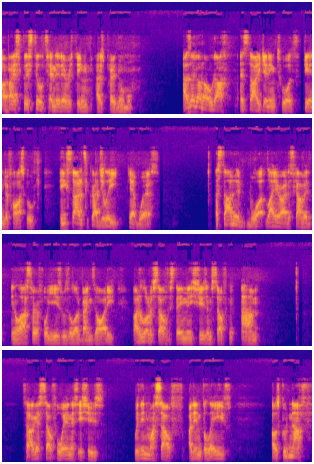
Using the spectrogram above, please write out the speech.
I basically still attended everything as per normal. As I got older and started getting towards the end of high school, things started to gradually get worse. I started what later I discovered in the last three or four years was a lot of anxiety. I had a lot of self esteem issues and self, um, so I guess self awareness issues within myself. I didn't believe I was good enough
